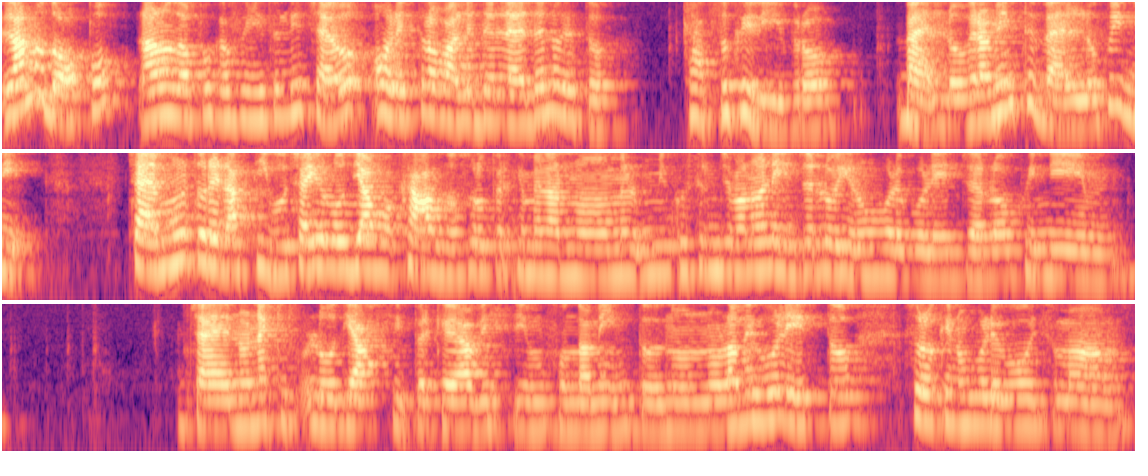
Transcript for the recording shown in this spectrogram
L'anno dopo, l'anno dopo che ho finito il liceo, ho letto La Valle dell'Eden e ho detto, cazzo che libro, bello, veramente bello, quindi, cioè, è molto relativo, cioè io lo odiavo a caso solo perché me me, mi costringevano a leggerlo, io non volevo leggerlo, quindi, cioè, non è che lo odiassi perché avessi un fondamento, non, non l'avevo letto, solo che non volevo, insomma,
